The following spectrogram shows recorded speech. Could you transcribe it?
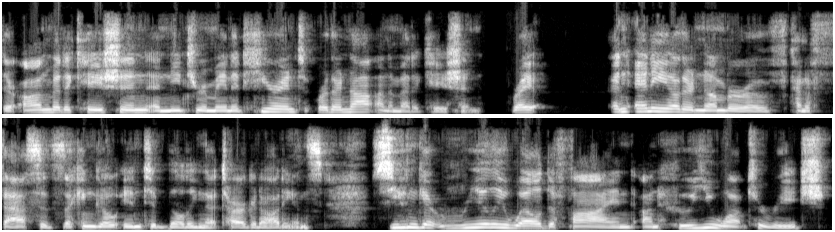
They're on medication and need to remain adherent or they're not on a medication, right? And any other number of kind of facets that can go into building that target audience. So you can get really well defined on who you want to reach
